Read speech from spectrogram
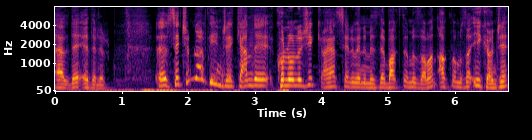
elde edilir? Ee, seçimler deyince kendi kronolojik hayat serüvenimizde baktığımız zaman aklımıza ilk önce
